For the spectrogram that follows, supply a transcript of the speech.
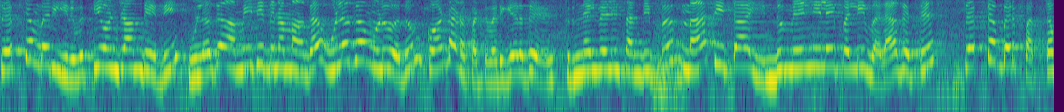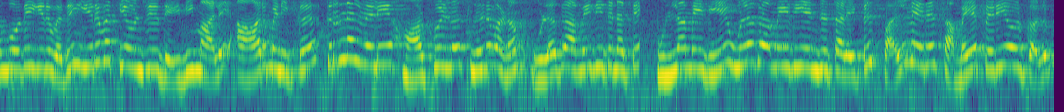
செப்டம்பர் இருபத்தி ஒன்றாம் தேதி உலக அமைதி தினமாக உலகம் முழுவதும் கொண்டாடப்பட்டு வருகிறது. திருநெல்வேலி சந்திப்பு மேத்திதா இந்து மேல்நிலைப்பள்ளி வளாகத்தில் செப்டம்பர் பத்தொன்பது இருபது இருபத்தி ஒன்று தேதி மாலை ஆறு மணிக்கு திருநெல்வேலி ஹார்ட்ஃபுல்னஸ் நிறுவனம் உலக அமைதி தினத்தை உள்ளமைதியே உலக அமைதி தலைப்பில் பல்வேறு சமய பெரியோர்களும்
